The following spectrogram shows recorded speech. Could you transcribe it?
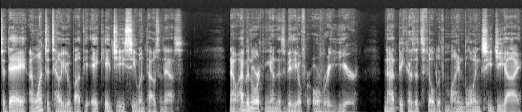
Today I want to tell you about the AKG C1000S. Now I've been working on this video for over a year, not because it's filled with mind-blowing CGI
